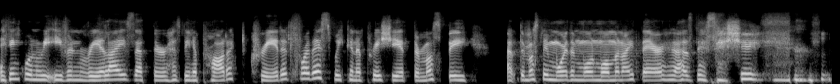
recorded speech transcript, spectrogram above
I think when we even realize that there has been a product created for this, we can appreciate there must be uh, there must be more than one woman out there who has this issue.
